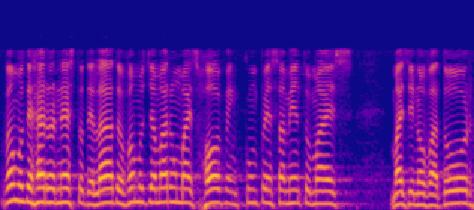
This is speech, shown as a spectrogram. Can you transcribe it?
Vamos deixar Ernesto de lado, vamos chamar um mais jovem, com um pensamento mais, mais inovador.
